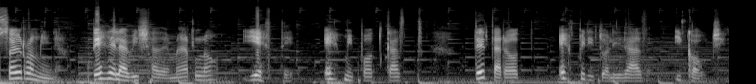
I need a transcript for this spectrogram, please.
Soy Romina, desde la Villa de Merlo, y este es mi podcast de tarot, espiritualidad y coaching.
